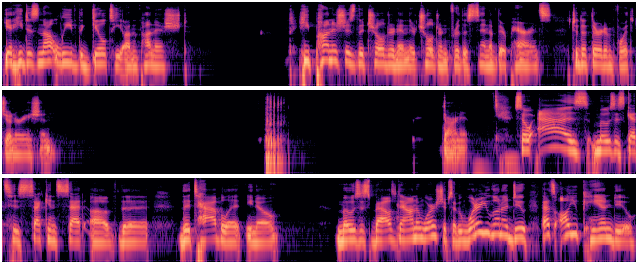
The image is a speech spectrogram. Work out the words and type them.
Yet he does not leave the guilty unpunished. He punishes the children and their children for the sin of their parents to the third and fourth generation. Darn it. So as Moses gets his second set of the the tablet, you know, Moses bows down and worships. I mean, what are you going to do? That's all you can do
